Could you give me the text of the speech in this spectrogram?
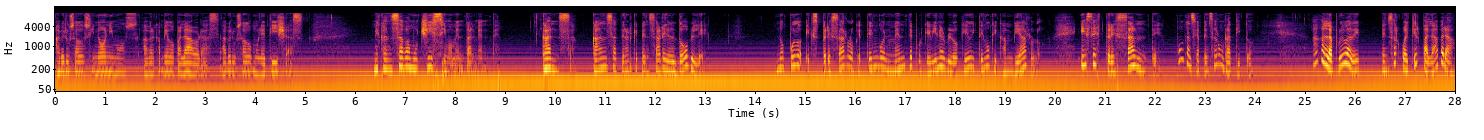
haber usado sinónimos, haber cambiado palabras, haber usado muletillas, me cansaba muchísimo mentalmente cansa, cansa tener que pensar el doble. No puedo expresar lo que tengo en mente porque viene el bloqueo y tengo que cambiarlo. Es estresante. Pónganse a pensar un ratito. Hagan la prueba de pensar cualquier palabra.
